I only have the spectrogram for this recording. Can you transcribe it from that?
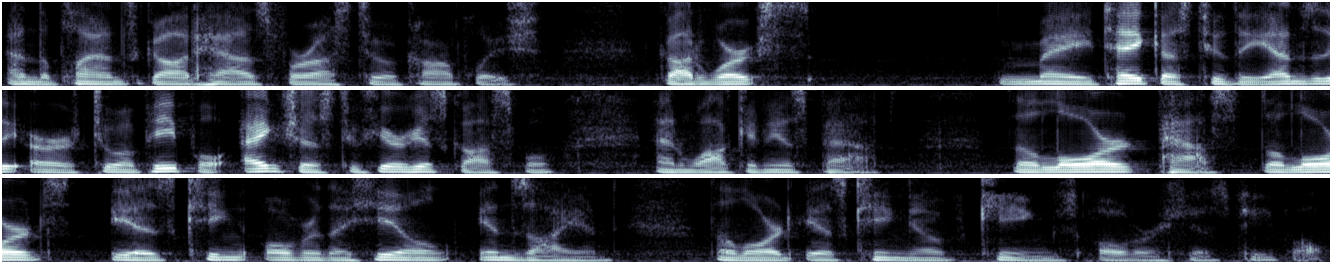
and the plans God has for us to accomplish. God works may take us to the ends of the earth to a people anxious to hear his gospel and walk in his path. The Lord paths. The Lord is king over the hill in Zion. The Lord is king of kings over his people.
